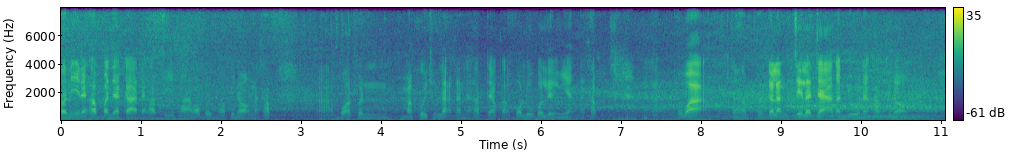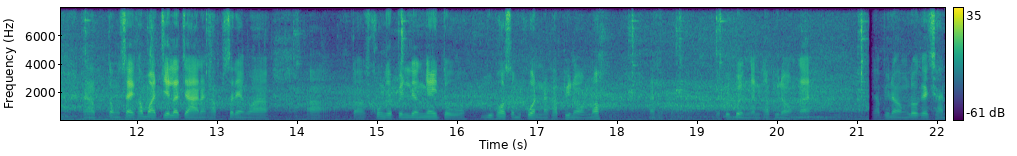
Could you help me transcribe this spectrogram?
ตอนนี้นะครับบรรยากาศนะครับสีผ้ามาเบิ่งครับพี่น้องนะครับ บอร์ดเพิ่นมาคุยธุระกันนะครับ แต่ก็บ่รู้ว่าเรื่องอียงนะครับนะครับ เพราะว่านะครับเพิ่นกำลังเจรจากันอยู่นะครับพี่น้องนะครับต้องใช้คำว่าเจรจานะครับ แสดงว่าก็คงจะเป็นเรื่องใหญ่โตอยู่พอสมควรนะครับ พี่น้องเนาะนะครับเดี๋ยวไปเบิ่งกันครับพี่น้องนะครับพี่น้องโลเคชั่น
